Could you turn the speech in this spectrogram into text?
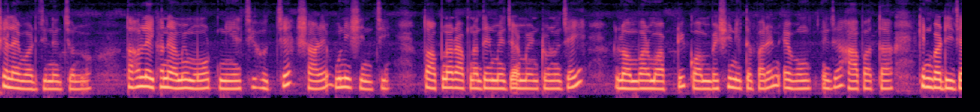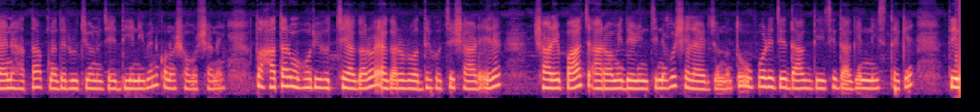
সেলাই মার্জিনের জন্য। তাহলে এখানে আমি মোট নিয়েছি হচ্ছে সাড়ে উনিশ ইঞ্চি। তো আপনারা আপনাদের মেজারমেন্ট অনুযায়ী লম্বার মাপটি কম বেশি নিতে পারেন এবং এই যে হাফ হাতা কিংবা ডিজাইন হাতা আপনাদের রুচি অনুযায়ী দিয়ে নেবেন, কোনো সমস্যা নেই। তো হাতার মোহরি হচ্ছে এগারো, এগারোর অর্ধেক হচ্ছে সাড়ে সাড়ে পাঁচ আর আমি দেড় ইঞ্চি নেব সেলাইয়ের জন্য। তো উপরে যে দাগ দিয়েছি দাগের নিচ থেকে তিন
